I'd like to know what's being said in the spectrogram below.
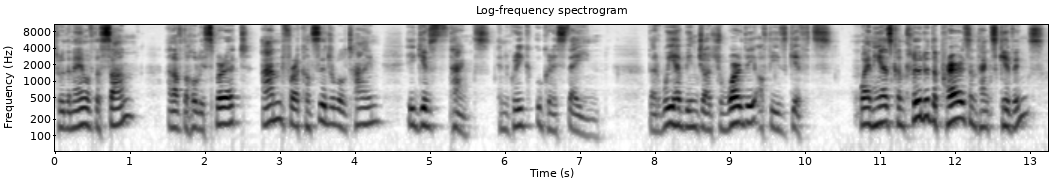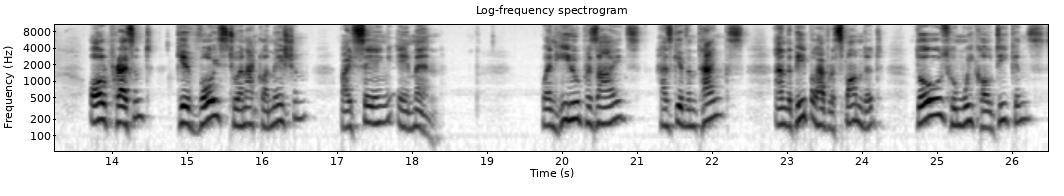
through the name of the Son and of the Holy Spirit, and for a considerable time he gives thanks, in Greek Eucharistein, that we have been judged worthy of these gifts. When he has concluded the prayers and thanksgivings, all present give voice to an acclamation by saying Amen. When he who presides has given thanks and the people have responded, those whom we call deacons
